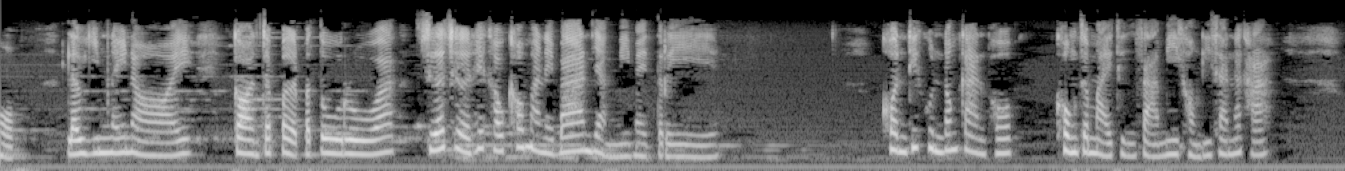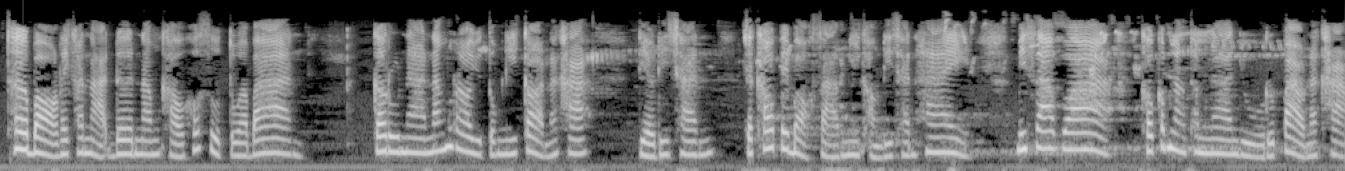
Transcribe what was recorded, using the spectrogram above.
งบ แล้วยิ้มน้อยๆ ก่อนจะเปิดประตูรั้ว เชื้อเชิญให้เขาเข้ามาในบ้านอย่างมีไมตรี คนที่คุณต้องการพบ คงจะหมายถึงสามีของดิฉันนะคะ เธอบอกในขณะเดินนำเขาเข้าสู่ตัวบ้าน กรุณานั่งรออยู่ตรงนี้ก่อนนะคะ เดี๋ยวดิฉัน จะเข้าไปบอกสามีของดิฉันให้ ไม่ทราบว่าเขากำลังทำงานอยู่หรือเปล่านะคะ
